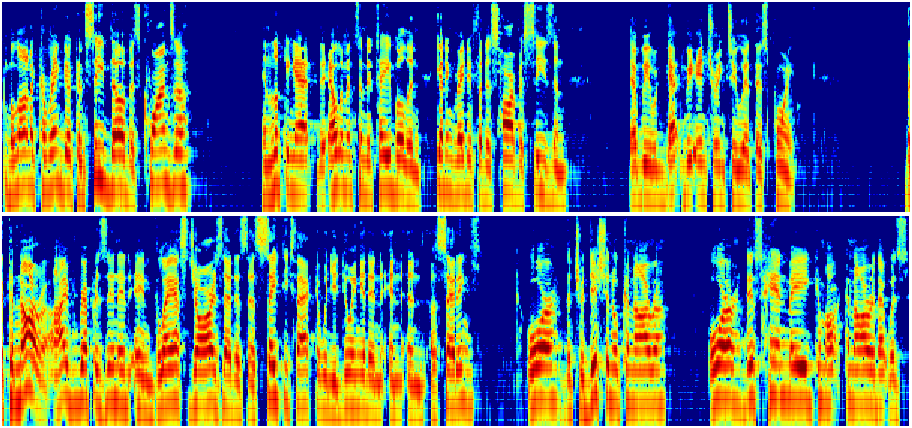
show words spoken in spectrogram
Maulana Karenga conceived of as Kwanzaa and looking at the elements on the table and getting ready for this harvest season that we were get, we're entering to at this point. The Kinara, I've represented in glass jars that is a safety factor when you're doing it in, in, in settings, or the traditional Kinara, or this handmade Kinara that was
